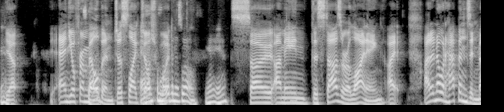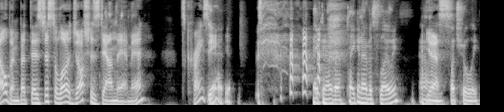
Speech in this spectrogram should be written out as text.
yeah. Yep. And you're from so, Melbourne, just like Josh I'm from Wood. Melbourne as well. Yeah, yeah. So I mean, the stars are aligning. I I don't know what happens in Melbourne, but there's just a lot of Joshes down there, man. It's crazy. Yeah, yeah. taken over, taken over slowly. Um, yes, but surely.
